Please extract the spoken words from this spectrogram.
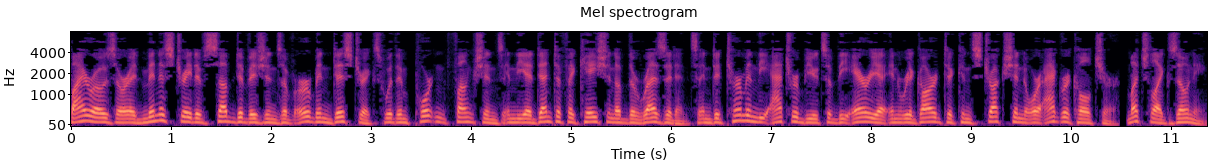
bairros are administrative subdivisions of urban districts with important functions in the identification of the residents and determine the attributes of the area in regard to construction or agriculture, much like zoning.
